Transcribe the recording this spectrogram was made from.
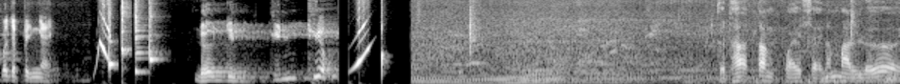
ว่าจะเป็นไง เดินดิ่งกินเที่ยว กระทะตั้งไฟใส่น้ำมันเลย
